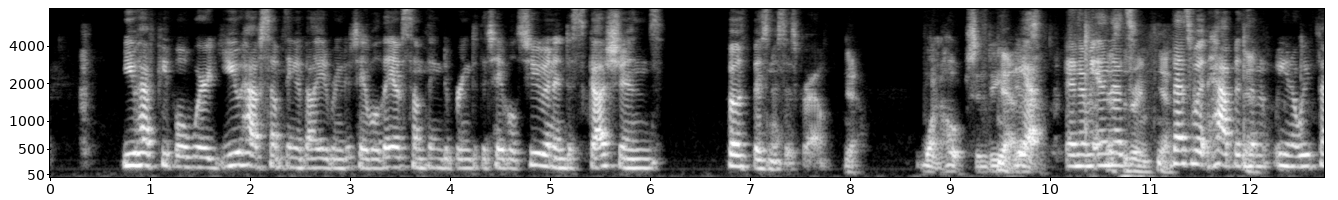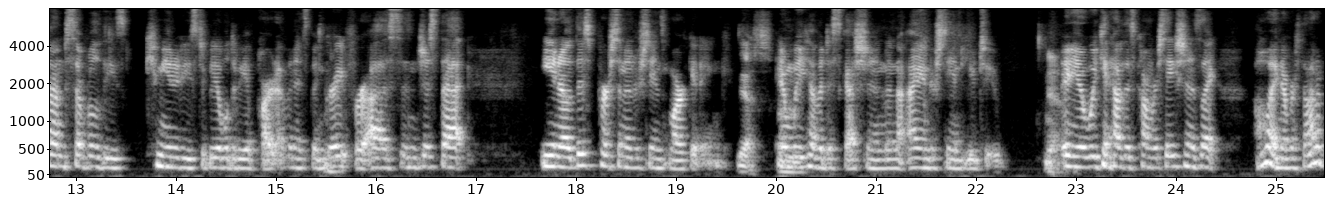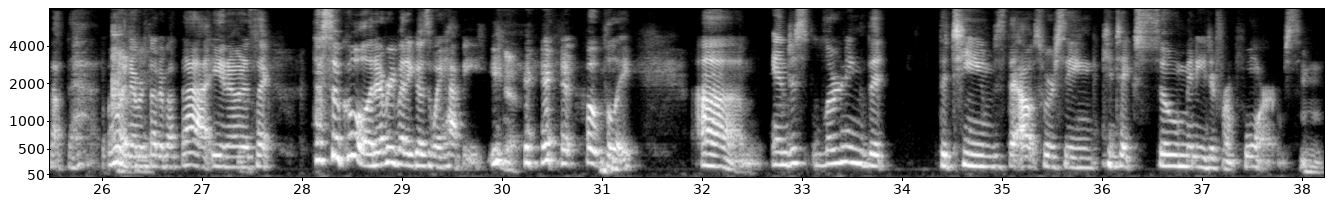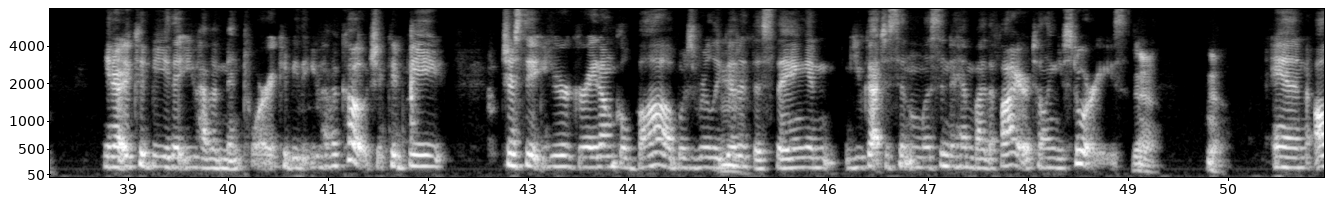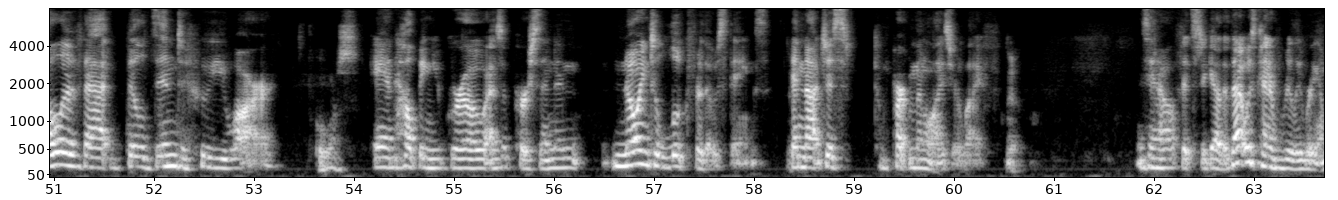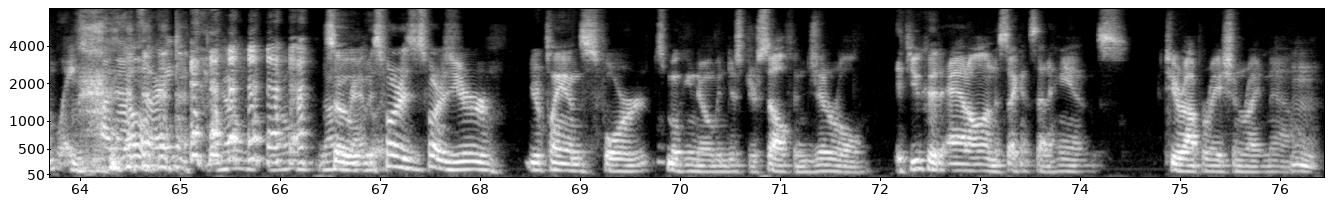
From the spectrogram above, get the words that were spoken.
you have people where you have something of value to bring to the table they have something to bring to the table too and in discussions both businesses grow Yeah. one hopes indeed. Yeah. Yeah. And I mean, and that's, that's. Yeah. that's what happens Yeah. and you know we've found several of these communities to be able to be a part of and it's Mm-hmm. been great for us and just that you know this person understands marketing Yes. and we have a discussion and i understand youtube Mm-hmm. Yeah. and you know we can have this conversation it's like oh i never thought about that oh i never thought about that you know and it's like that's so cool and everybody goes away happy hopefully um and just learning that the teams the outsourcing can take so many different forms Mhm. you know it could be that you have a mentor it could be that you have a coach it could be just that your great uncle bob was really good Mm. at this thing and you got to sit and listen to him by the fire telling you stories Yeah. Yeah. and all of that builds into who you are Of course. and helping you grow as a person and knowing to look for those things and not just compartmentalize your life. Yeah. And see how it fits together. That was kind of really rambling on that. No. Sorry. No, no, not so rambling. as far as as far as your your plans for smoking gnome and just yourself in general if you could add on a second set of hands to your operation right now Mm.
